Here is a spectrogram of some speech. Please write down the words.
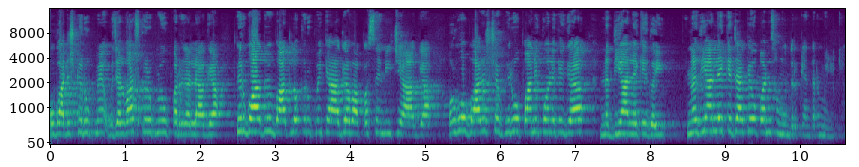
वो बारिश के रूप में जलवाष्प के रूप में ऊपर आ गया। फिर बाद में बादलों के रूप में क्या आ गया? वापस से नीचे आ गया। और वो बारिश से फिर वो पानी कौन लेके गया? नदियाँ लेके गई। नदियाँ लेके जाके वो पानी समुद्र के अंदर मिल गया।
